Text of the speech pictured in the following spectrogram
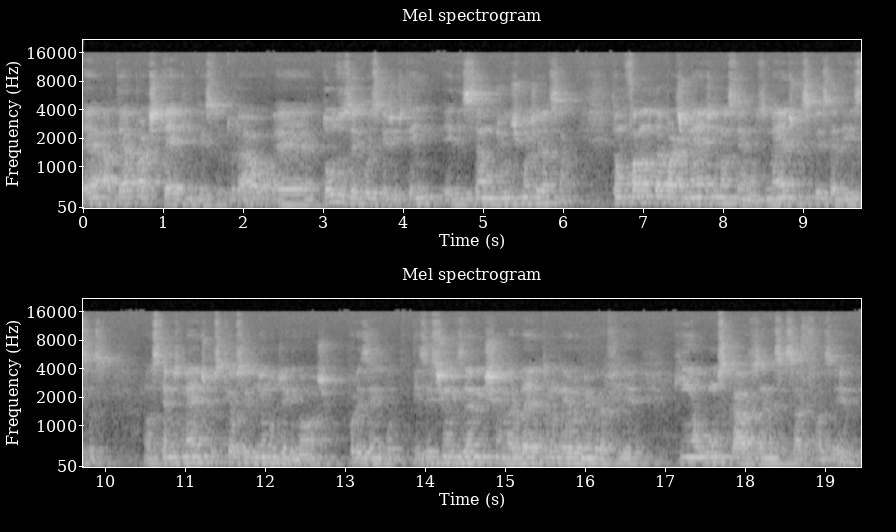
é, até a parte técnica, estrutural, é, todos os recursos que a gente tem, eles são de última geração. Então, falando da parte médica, nós temos médicos especialistas, nós temos médicos que auxiliam no diagnóstico. Por exemplo, existe um exame que chama eletroneuromiografia, que em alguns casos é necessário fazer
